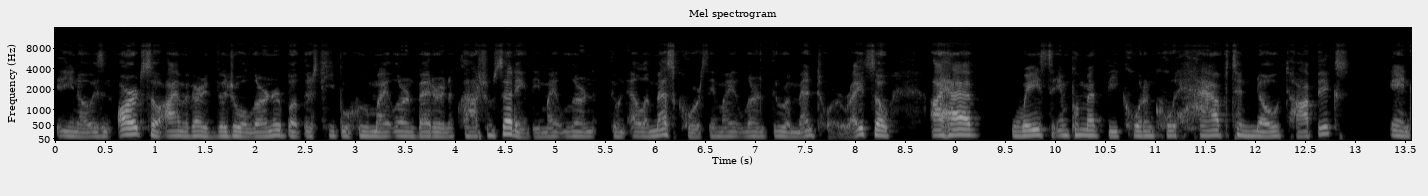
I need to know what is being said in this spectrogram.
you know, is in art, so I'm a very visual learner. But there's people who might learn better in a classroom setting. They might learn through an LMS course. They might learn through a mentor, right? So I have ways to implement the quote unquote have to know topics in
